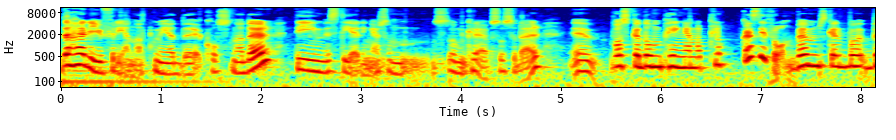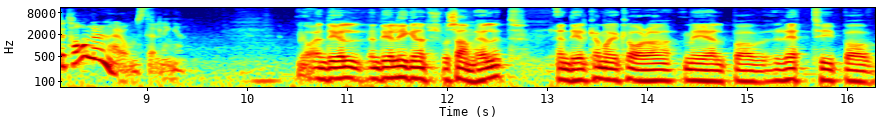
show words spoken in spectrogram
Det här är ju förenat med eh, kostnader, det är investeringar som, som krävs och sådär. Eh, var ska de pengarna plockas ifrån? Vem ska betala den här omställningen? Ja, en, del, en del ligger naturligtvis på samhället. En del kan man ju klara med hjälp av rätt typ av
